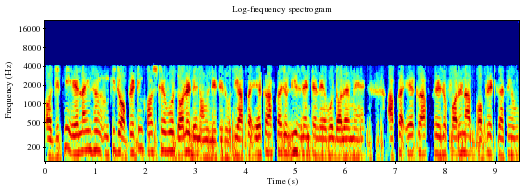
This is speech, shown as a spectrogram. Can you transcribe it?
और जितनी एयरलाइंस है, उनकी जो ऑपरेटिंग कॉस्ट है, वो डॉलर डिनोमिनेटेड होती है। आपका एयरक्राफ्ट का जो लीज रेंटल है, वो डॉलर में है। आपका एयरक्राफ्ट के जो फॉरेन आप ऑपरेट करते हैं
